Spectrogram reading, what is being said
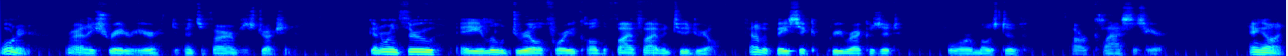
Morning, Riley Schrader here, Defensive Firearms Instruction. Going to run through a little drill for you called the 5, 5, and 2 drill. Kind of a basic prerequisite for most of our classes here. Hang on.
